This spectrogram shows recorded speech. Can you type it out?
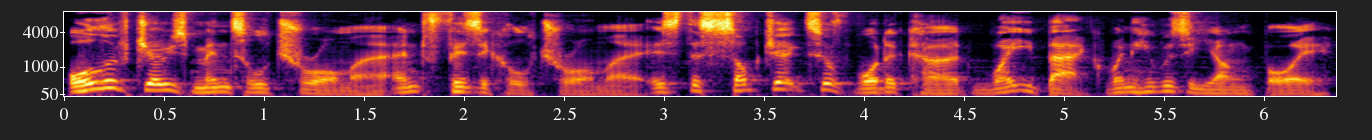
All of Joe's mental trauma and physical trauma is the subject of what occurred way back when he was a young boy.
